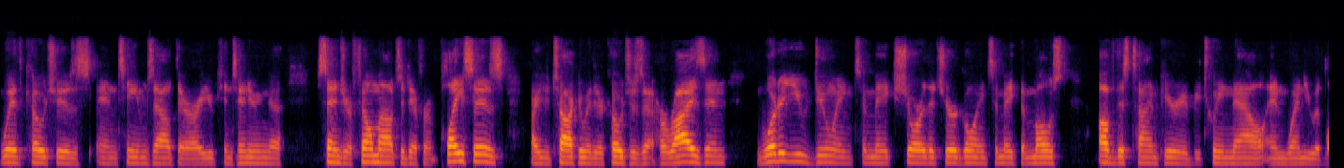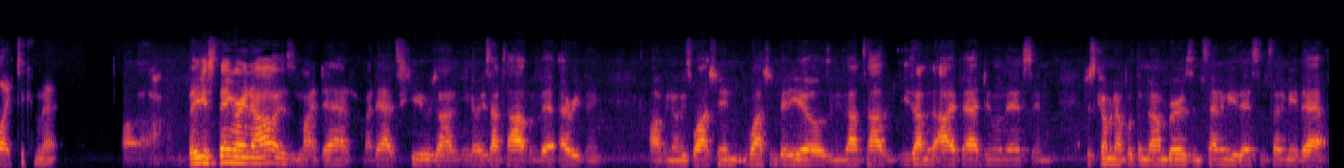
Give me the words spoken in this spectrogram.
with coaches and teams out there? Are you continuing to send your film out to different places? Are you talking with your coaches at Horizon? What are you doing to make sure that you're going to make the most of this time period between now and when you would like to commit? Uh, biggest thing right now is my dad. My dad's huge on you know he's on top of it, everything. Um, you know he's watching watching videos and he's on top. He's on the iPad doing this and just coming up with the numbers and sending me this and sending me that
